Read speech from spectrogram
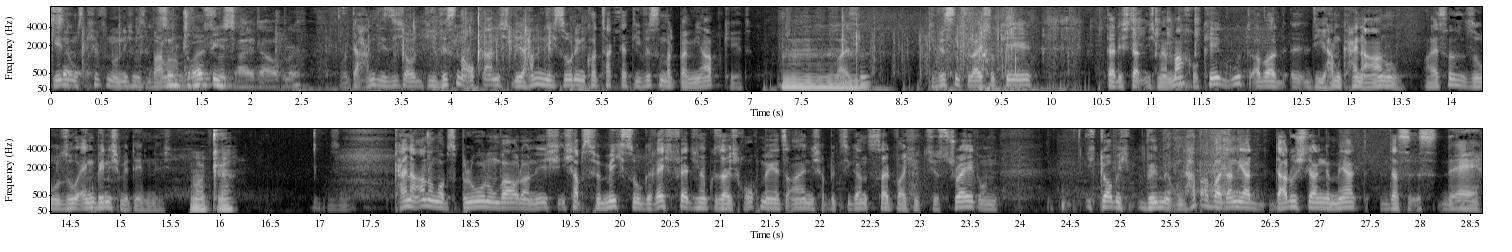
geht ja- ums Kiffen und nicht ums Ballern. sind Trophys halt auch, ne? Und da haben die sich auch, die wissen auch gar nicht, wir haben nicht so den Kontakt, dass die wissen, was bei mir abgeht. Weißt du? Die wissen vielleicht, okay, dass ich das nicht mehr mache, okay, gut, aber äh, die haben keine Ahnung, weißt du? So, so eng bin ich mit denen nicht. Okay. Keine Ahnung, ob es Belohnung war oder nicht. Ich habe es für mich so gerechtfertigt. Ich habe gesagt, ich rauche mir jetzt ein. Ich habe jetzt die ganze Zeit war ich jetzt hier straight und ich glaube, ich will mir und habe aber dann ja dadurch dann gemerkt, das ist nee,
